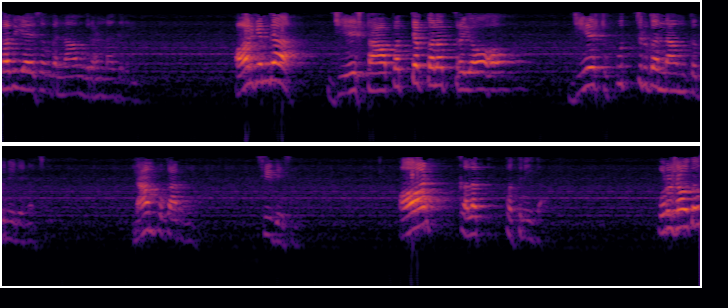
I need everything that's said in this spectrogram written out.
कभी ऐसे उनका नाम ग्रहण ना करेंगे। और किनका ज्येष्ठापत्य कलत्रय ज्येष्ठ पुत्र का नाम कभी नहीं लेना चाहिए। नाम पुकार नहीं। सीधे सीधे और कलत पत्नी का। पुरुष हो तो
